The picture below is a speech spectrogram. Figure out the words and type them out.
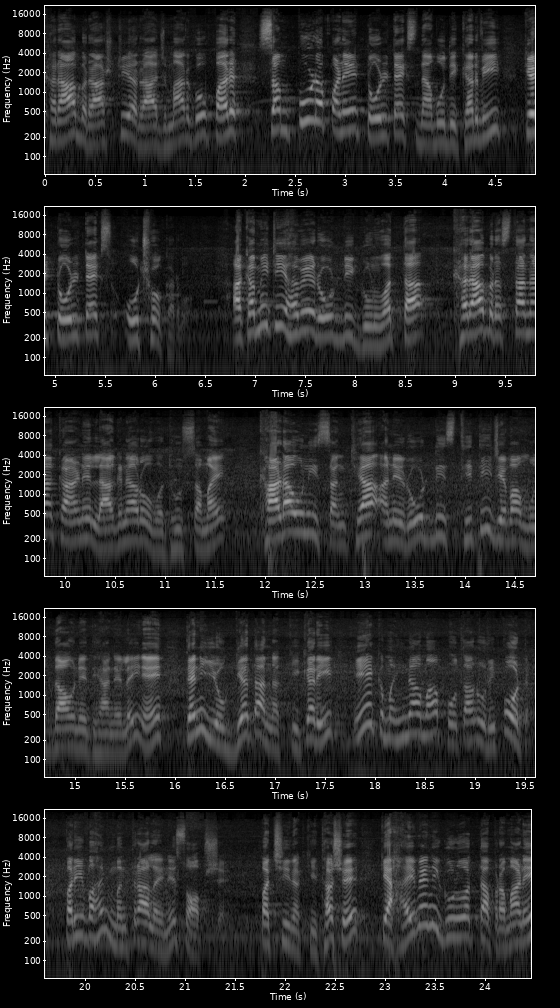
ખરાબ રાષ્ટ્રીય રાજમાર્ગો પર સંપૂર્ણપણે ટોલ ટેક્સ નાબૂદી કરવી કે ટોલ ટેક્સ ઓછો કરવો. આ કમિટી હવે રોડની ગુણવત્તા, ખરાબ રસ્તાના કારણે લાગનારો વધુ સમય, ખાડાઓની સંખ્યા અને રોડની સ્થિતિ જેવા મુદ્દાઓને ધ્યાને લઈને તેની યોગ્યતા નક્કી કરી એક મહિનામાં પોતાનો રિપોર્ટ પરિવહન મંત્રાલયને સોંપશે. પછી નક્કી થશે કે હાઈવેની ગુણવત્તા પ્રમાણે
